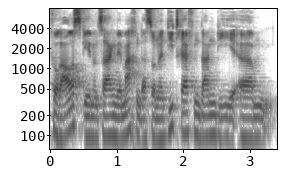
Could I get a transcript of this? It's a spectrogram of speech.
vorausgehen und sagen, wir machen das, sondern die treffen dann die ähm,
